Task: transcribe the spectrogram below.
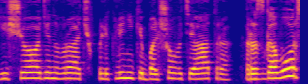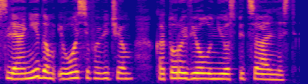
еще один врач в поликлинике Большого театра, разговор с Леонидом Иосифовичем, который вел у нее специальность,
